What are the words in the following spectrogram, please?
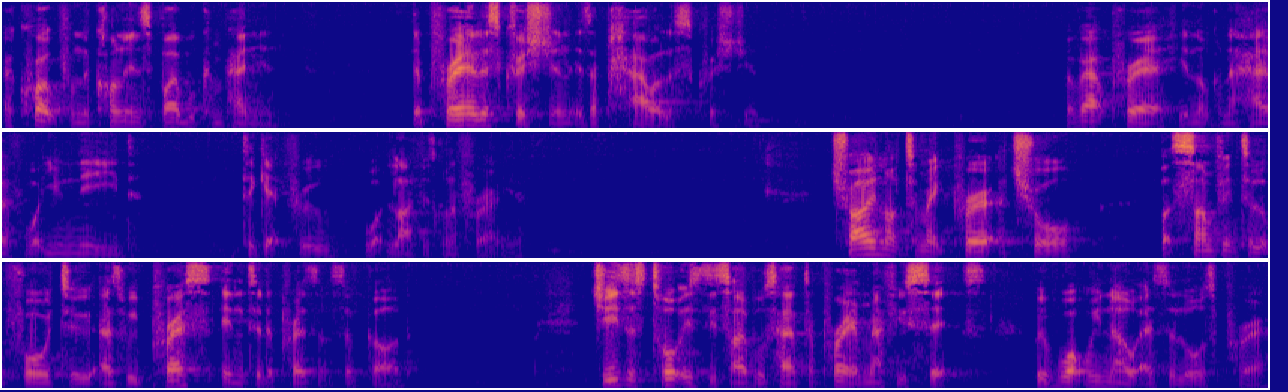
A quote from the Collins Bible Companion The prayerless Christian is a powerless Christian. Without prayer, you're not going to have what you need to get through what life is going to throw at you. Try not to make prayer a chore, but something to look forward to as we press into the presence of God. Jesus taught his disciples how to pray in Matthew 6 with what we know as the Lord's Prayer.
